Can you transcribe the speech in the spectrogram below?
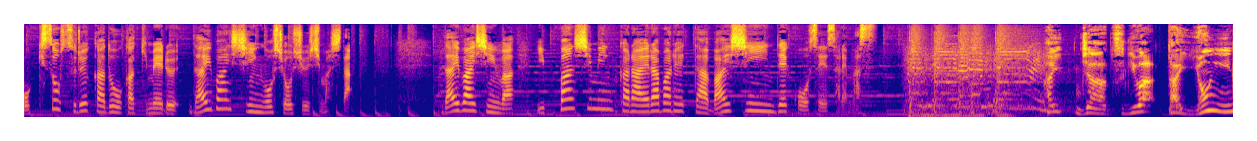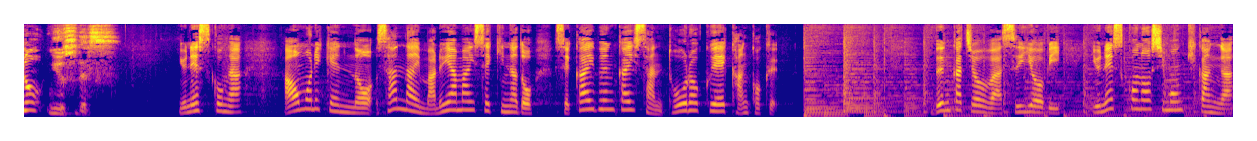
を起訴するかどうか決める大陪審を招集しました。大陪審は一般市民から選ばれた陪審員で構成されます。はいじゃあ次は第4位のニュースです。ユネスコが青森県の三内丸山遺跡など世界文化遺産登録へ勧告。文化庁は水曜日ユネスコの諮問機関が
